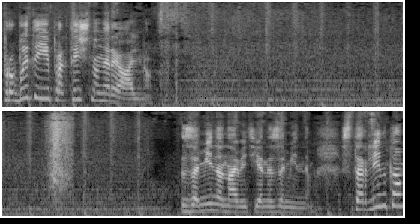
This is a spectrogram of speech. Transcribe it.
Пробити її практично нереально. Заміна навіть є незамінним. Старлінкам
